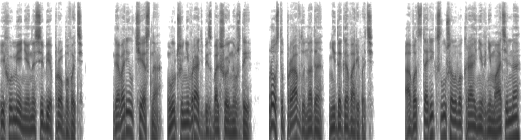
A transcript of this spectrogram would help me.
их умение на себе пробовать. Говорил честно, лучше не врать без большой нужды. Просто правду надо не договаривать. А вот старик слушал его крайне внимательно,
